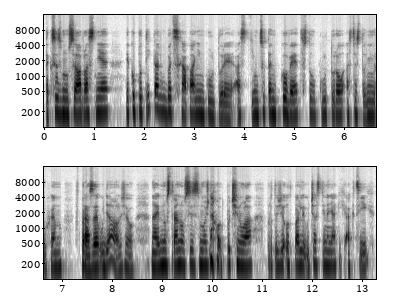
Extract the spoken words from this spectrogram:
tak se musela vlastně jako potýkat vůbec s chápáním kultury a s tím, co ten covid s tou kulturou a s cestovním ruchem v Praze udělal. Že jo? Na jednu stranu si možná odpočinula, protože odpadly účasti na nějakých akcích,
